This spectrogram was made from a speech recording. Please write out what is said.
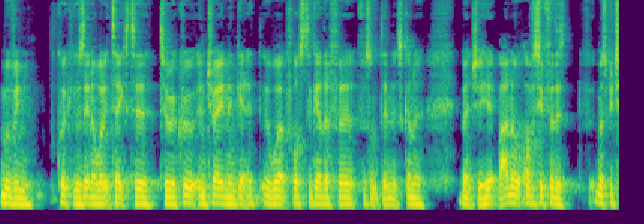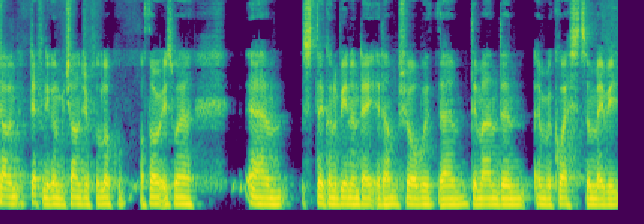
moving quicker because they know what it takes to to recruit and train and get a workforce together for for something that's going to eventually hit. But I know obviously for the it must be challenging, definitely going to be challenging for local authorities where um, they're going to be inundated, I'm sure, with um, demand and, and requests, and maybe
